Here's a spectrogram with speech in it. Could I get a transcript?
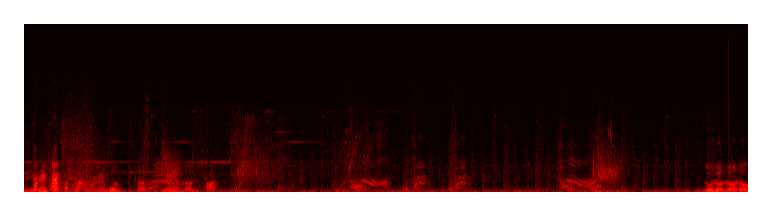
ดีไม่ใส่กับหลังไม่งั้นโดนช็อตไม่งั้นโดนช็อตดูดูดูดู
